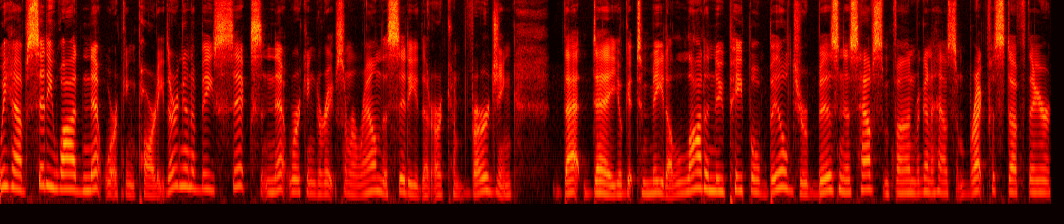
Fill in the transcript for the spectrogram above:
we have citywide networking party. There are going to be six networking groups from around the city that are converging that day. You'll get to meet a lot of new people, build your business, have some fun. We're going to have some breakfast stuff there.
